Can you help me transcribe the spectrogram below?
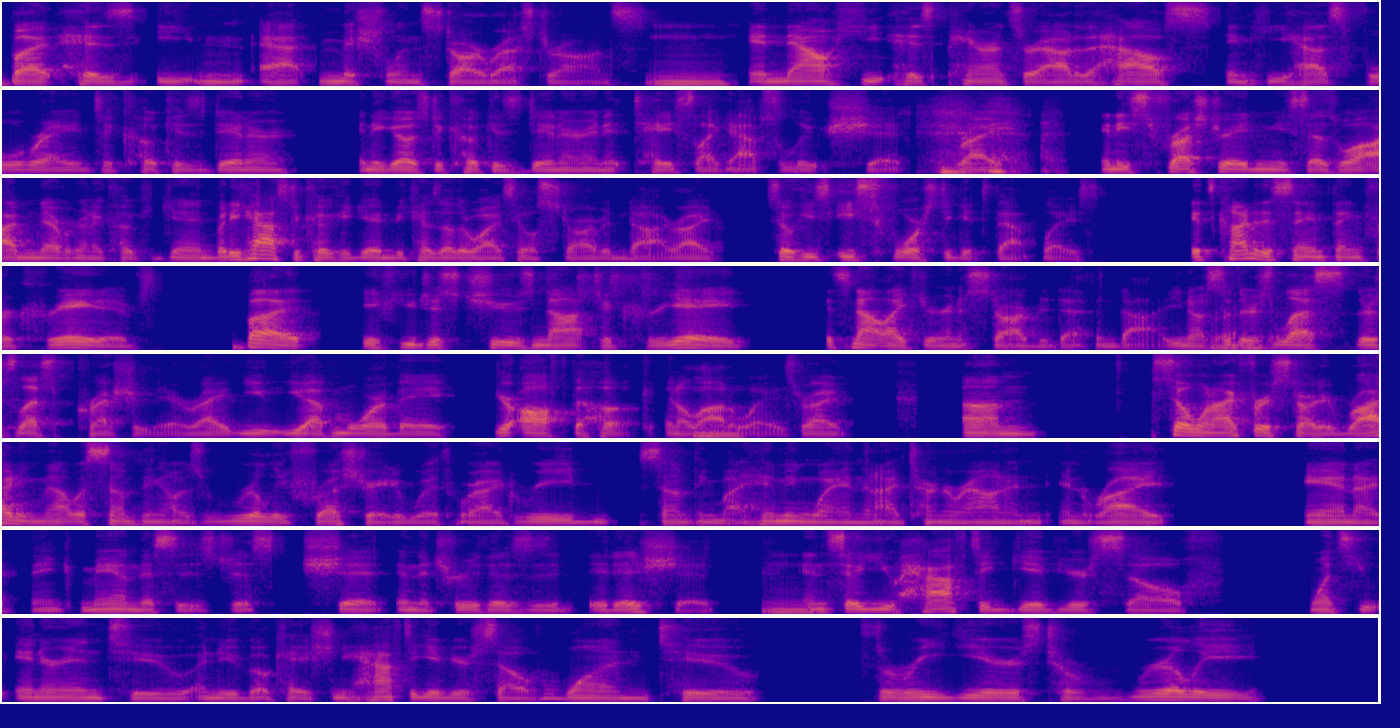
but has eaten at Michelin star restaurants. Mm. And now he his parents are out of the house and he has full rein to cook his dinner and he goes to cook his dinner and it tastes like absolute shit, right? and he's frustrated and he says, "Well, I'm never going to cook again." But he has to cook again because otherwise he'll starve and die, right? So he's he's forced to get to that place. It's kind of the same thing for creatives, but if you just choose not to create, it's not like you're going to starve to death and die you know so right. there's less there's less pressure there right you you have more of a you're off the hook in a lot of mm-hmm. ways, right? Um, so when I first started writing, that was something I was really frustrated with, where I'd read something by Hemingway and then I'd turn around and, and write, and I think, man, this is just shit. And the truth is, is it, it is shit. Mm. And so you have to give yourself once you enter into a new vocation, you have to give yourself one, two, three years to really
